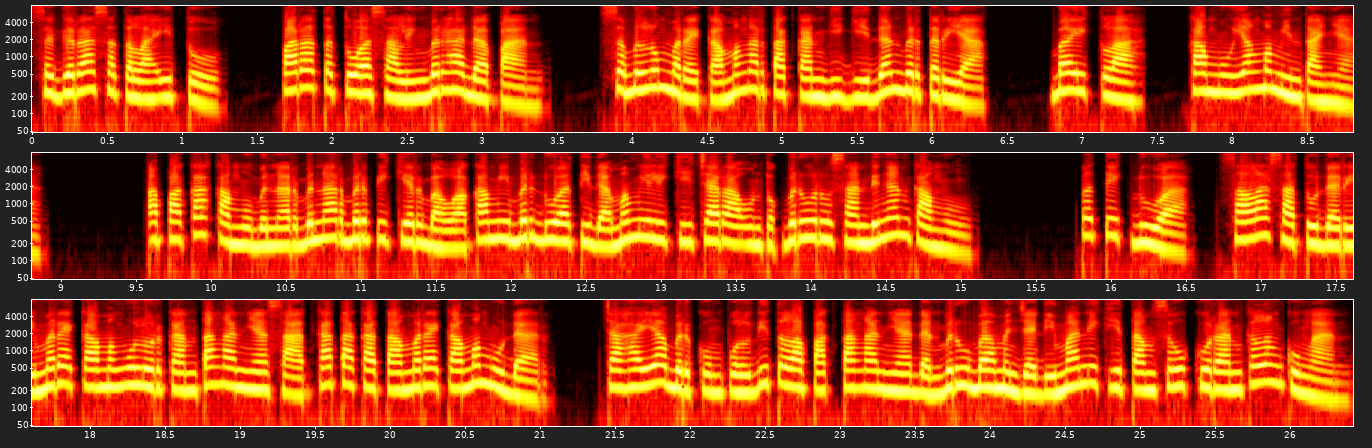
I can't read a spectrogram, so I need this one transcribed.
Segera setelah itu, para tetua saling berhadapan. Sebelum mereka mengertakkan gigi dan berteriak, Baiklah, kamu yang memintanya. Apakah kamu benar-benar berpikir bahwa kami berdua tidak memiliki cara untuk berurusan dengan kamu? Petik 2. Salah satu dari mereka mengulurkan tangannya saat kata-kata mereka memudar. Cahaya berkumpul di telapak tangannya dan berubah menjadi manik hitam seukuran kelengkungan.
